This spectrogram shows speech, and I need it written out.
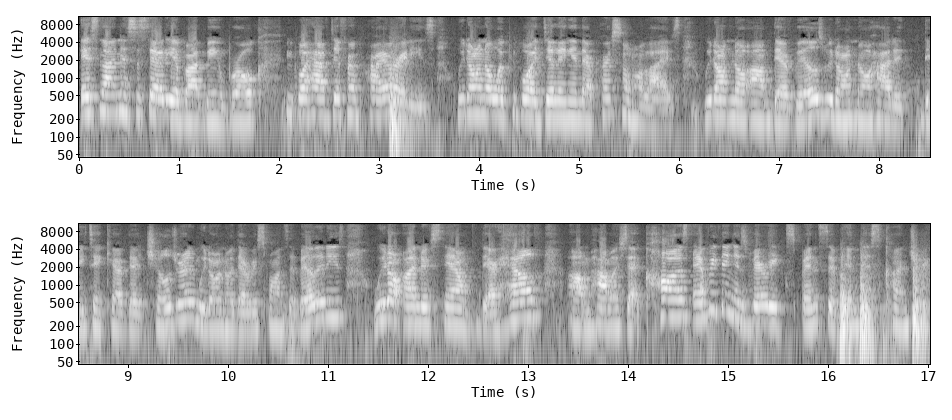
it's not necessarily about being broke. People have different priorities. We don't know what people are dealing in their personal lives. We don't know um, their bills. We don't know how to, they take care of their children. We don't know their responsibilities. We don't understand their health, um, how much that costs. Everything is very expensive in this country.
